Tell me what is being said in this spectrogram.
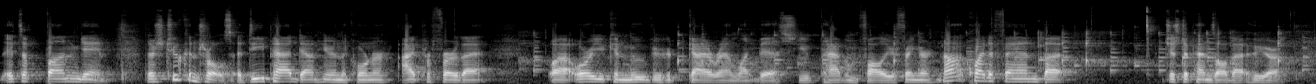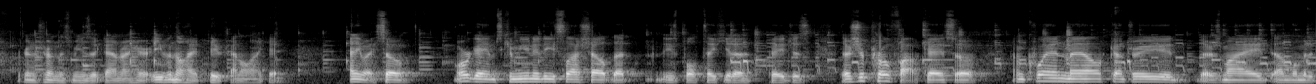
it's a fun game. There's two controls, a D-pad down here in the corner. I prefer that. Uh, or you can move your guy around like this. You have him follow your finger. Not quite a fan, but just depends all about who you are. We're going to turn this music down right here, even though I do kind of like it. Anyway, so more games, community slash help, that these both take you to pages. There's your profile, okay? So I'm Quinn, male, country, there's my unlimited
